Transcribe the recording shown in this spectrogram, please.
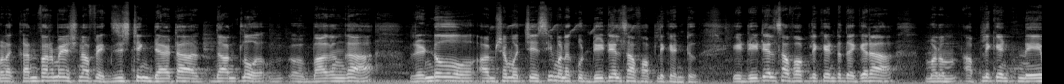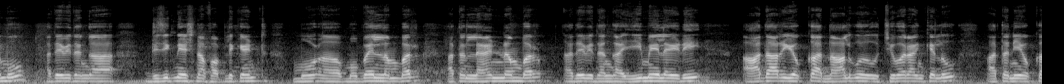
మన కన్ఫర్మేషన్ ఆఫ్ ఎగ్జిస్టింగ్ డేటా దాంట్లో భాగంగా రెండో అంశం వచ్చేసి మనకు డీటెయిల్స్ ఆఫ్ అప్లికెంట్ ఈ డీటెయిల్స్ ఆఫ్ అప్లికెంట్ దగ్గర మనం అప్లికెంట్ నేము అదేవిధంగా డిజిగ్నేషన్ ఆఫ్ అప్లికెంట్ మో మొబైల్ నంబర్ అతని ల్యాండ్ నంబర్ అదేవిధంగా ఈమెయిల్ ఐడి ఆధార్ యొక్క నాలుగు చివరి అంకెలు అతని యొక్క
